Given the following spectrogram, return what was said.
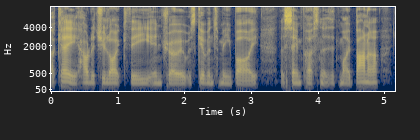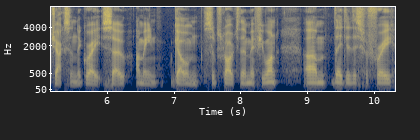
Okay, how did you like the intro? It was given to me by the same person that did my banner, Jackson the Great. So, I mean, go and subscribe to them if you want. Um, they did this for free.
